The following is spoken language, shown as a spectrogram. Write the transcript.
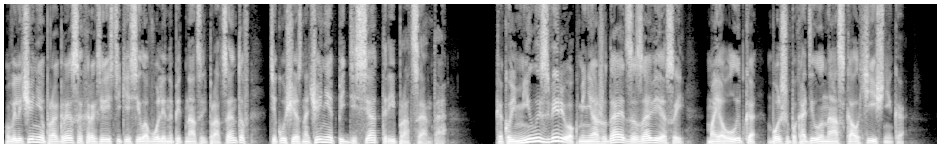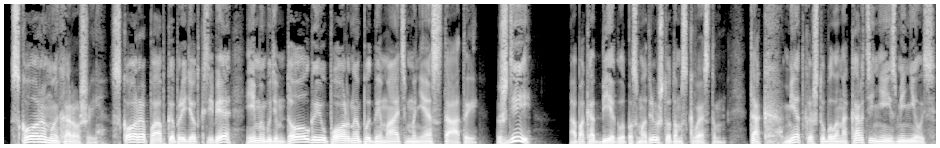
увеличение прогресса характеристики сила воли на 15%, текущее значение 53%. Какой милый зверек меня ожидает за завесой. Моя улыбка больше походила на оскал хищника. «Скоро, мой хороший, скоро папка придет к тебе, и мы будем долго и упорно поднимать мне статы. Жди!» А пока бегло посмотрю, что там с квестом. Так, метка, что была на карте, не изменилась,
